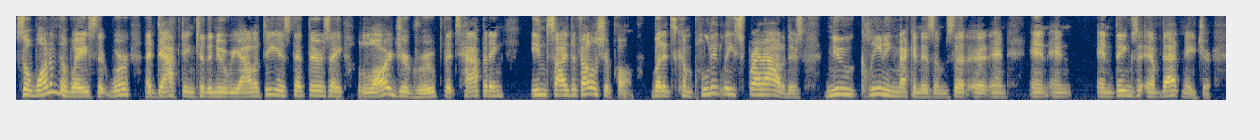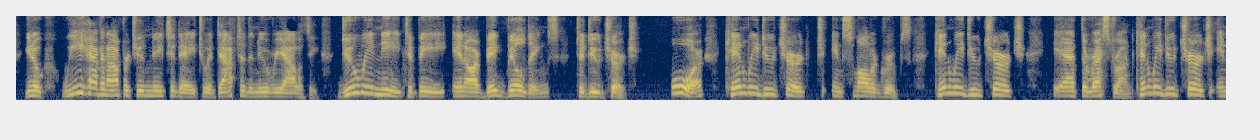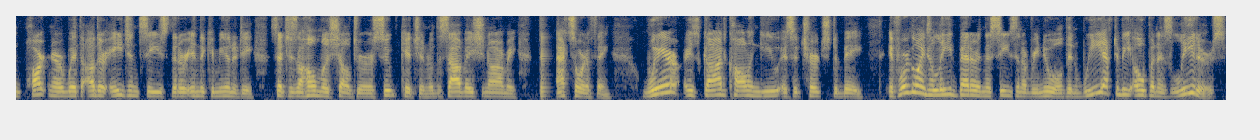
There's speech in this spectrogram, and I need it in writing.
So, one of the ways that we're adapting to the new reality is that there's a larger group that's happening inside the fellowship hall, but it's completely spread out. There's new cleaning mechanisms that uh, and and and and things of that nature. You know, we have an opportunity today to adapt to the new reality. Do we need to be in our big buildings to do church? Or can we do church in smaller groups? Can we do church at the restaurant? Can we do church in partner with other agencies that are in the community, such as a homeless shelter or soup kitchen or the Salvation Army, that sort of thing? Where is God calling you as a church to be? If we're going to lead better in the season of renewal, then we have to be open as leaders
